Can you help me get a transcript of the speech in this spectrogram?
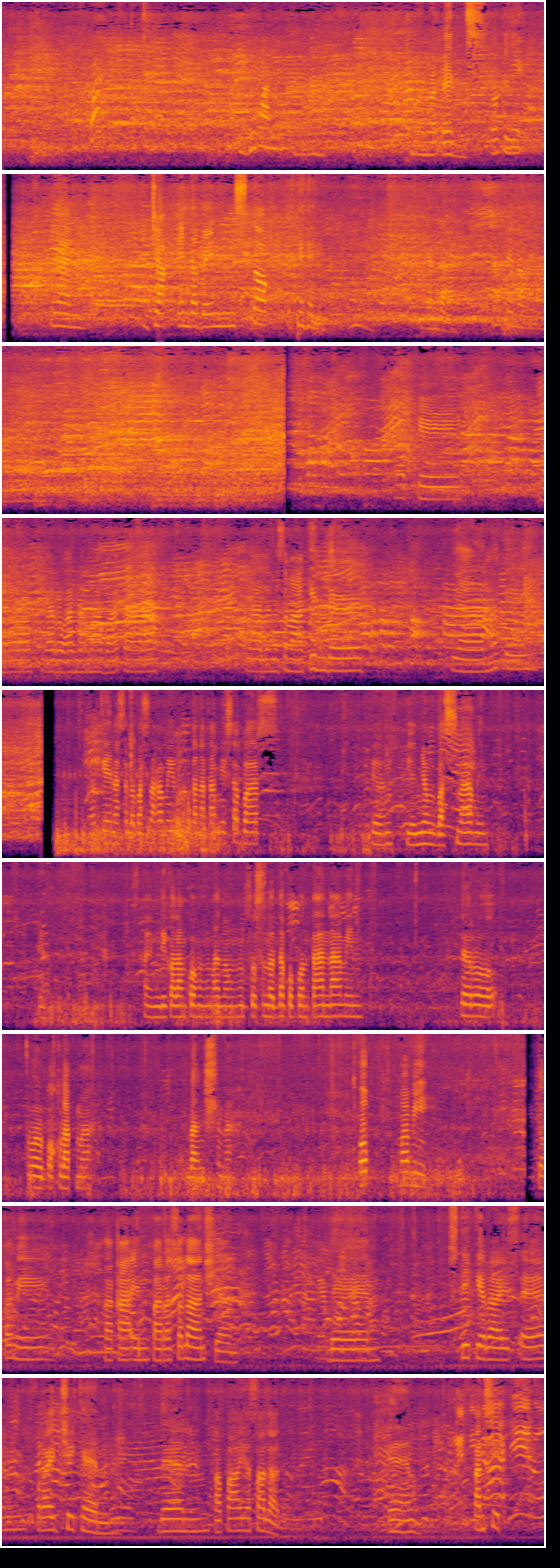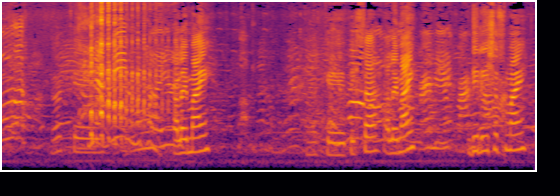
Mga eggs. Okay. Yan. Jack in the beanstalk. Ganda. Okay na. Okay. Oh, laruan ng mga bata. Lalo na sa mga kinder. Yan, okay. Okay, nasa labas na kami. Punta na kami sa bus. Yun, yun yung bus namin. Yan. So, hindi ko alam kung anong susunod na pupuntahan namin. Pero 12 o'clock na. Lunch na. Oh, mami. Dito kami kakain para sa lunch yan. Then sticky rice and fried chicken. Then papaya salad. And pansit. Okay. Alay Mai? Okay, pizza. Alay Mai? Delicious Mai?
